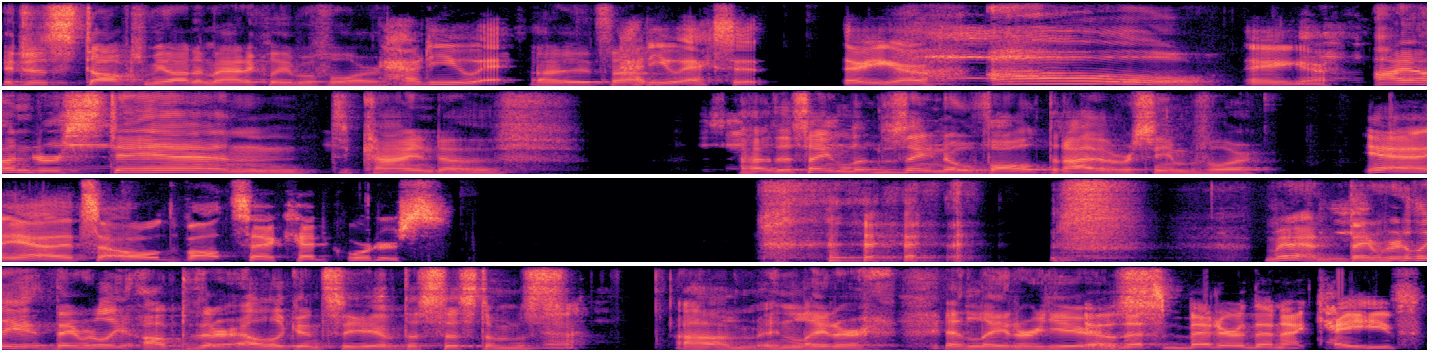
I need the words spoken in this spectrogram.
it just stopped me automatically before. how do you Uh, how do you exit? There you go. Oh, There you go. I understand. Kind of. Uh, this ain't this ain't no vault that I've ever seen before. Yeah, yeah, it's an old Vault-Tec headquarters. Man, they really they really upped their elegancy of the systems. Yeah. Um, in later in later years. Yo, that's better than a cave.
